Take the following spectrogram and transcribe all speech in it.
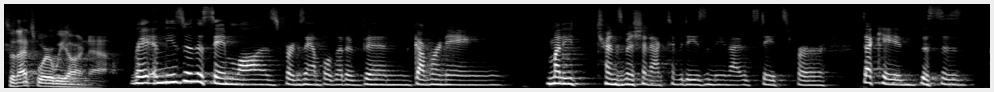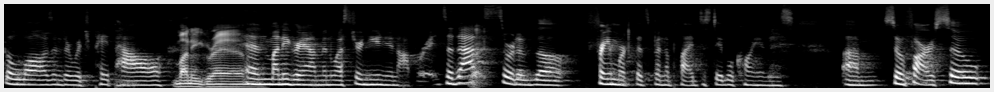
So that's where we are now. Right, and these are the same laws, for example, that have been governing money transmission activities in the United States for decades. This is the laws under which PayPal, MoneyGram, and MoneyGram and Western Union operate. So that's right. sort of the framework that's been applied to stablecoins um, so far. So,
